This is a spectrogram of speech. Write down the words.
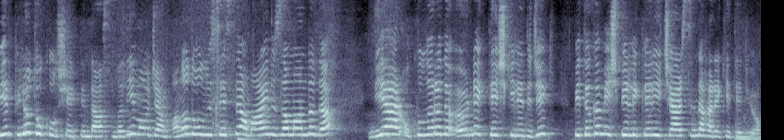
bir pilot okul şeklinde aslında değil mi hocam? Anadolu Lisesi ama aynı zamanda da diğer okullara da örnek teşkil edecek bir takım işbirlikleri içerisinde hareket ediyor.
